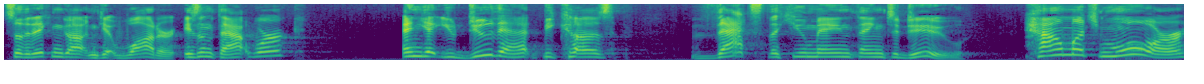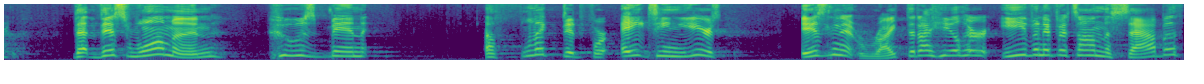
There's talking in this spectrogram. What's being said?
so that it can go out and get water. Isn't that work? And yet you do that because that's the humane thing to do. How much more that this woman who's been afflicted for 18 years, isn't it right that I heal her, even if it's on the Sabbath?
